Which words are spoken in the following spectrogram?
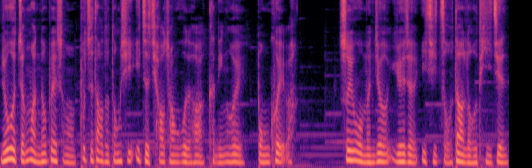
如果整晚都被什么不知道的东西一直敲窗户的话，肯定会崩溃吧。所以我们就约着一起走到楼梯间，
